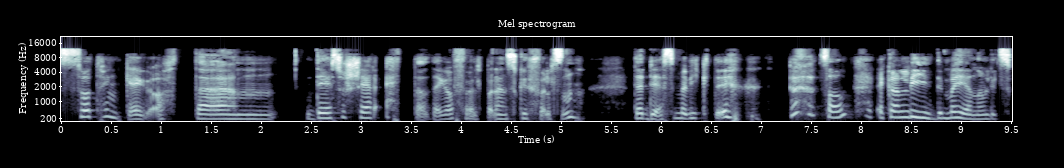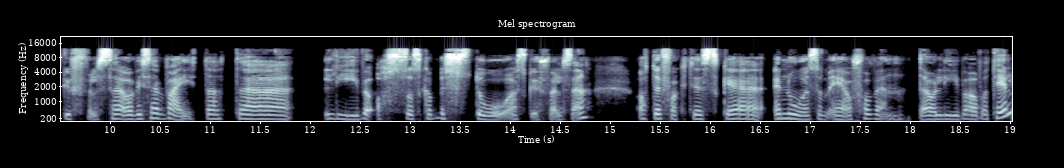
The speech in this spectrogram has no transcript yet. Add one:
så tenker jeg at um, det som skjer etter at jeg har følt på den skuffelsen, det er det som er viktig. sånn? Jeg kan lide meg gjennom litt skuffelse, og hvis jeg veit at uh, livet også skal bestå av skuffelse, at det faktisk uh, er noe som er å forvente av livet av og til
